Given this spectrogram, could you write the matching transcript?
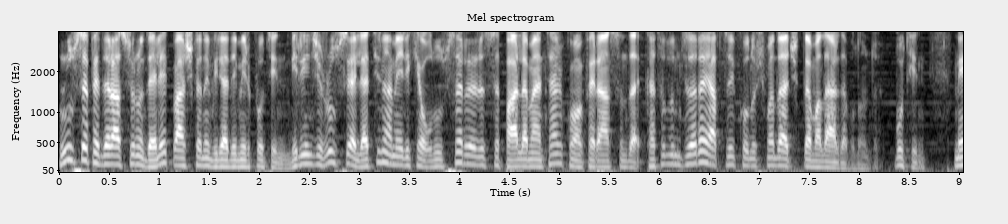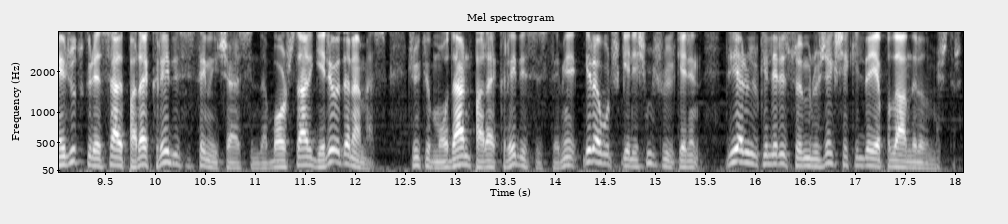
Rusya Federasyonu Devlet Başkanı Vladimir Putin, 1. Rusya-Latin Amerika Uluslararası Parlamenter Konferansı'nda katılımcılara yaptığı konuşmada açıklamalarda bulundu. Putin, mevcut küresel para kredi sistemi içerisinde borçlar geri ödenemez. Çünkü modern para kredi sistemi bir avuç gelişmiş ülkenin diğer ülkeleri sömürecek şekilde yapılandırılmıştır.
